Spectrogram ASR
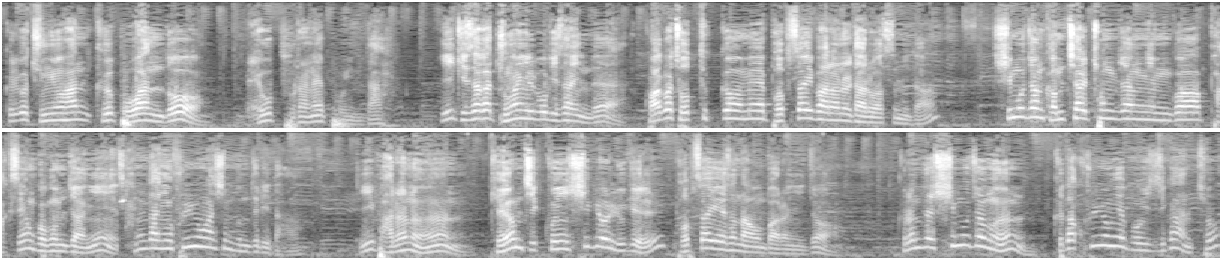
그리고 중요한 그 보안도 매우 불안해 보인다. 이 기사가 중앙일보 기사인데 과거 조특검의 법사위 발언을 다루었습니다. 심우정 검찰총장님과 박세영 고검장이 상당히 훌륭하신 분들이다. 이 발언은 계엄 직후인 12월 6일 법사위에서 나온 발언이죠. 그런데 심우정은 그닥 훌륭해 보이지가 않죠?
